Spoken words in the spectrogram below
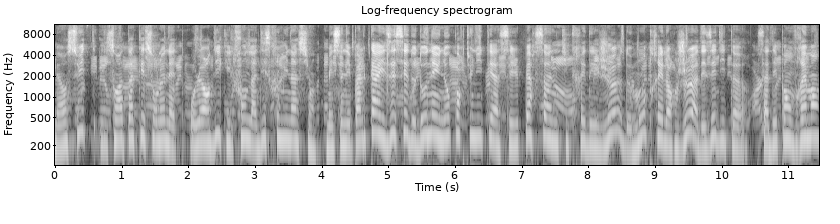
mais ensuite ils sont attaqués sur le net. On leur dit qu'ils font de la discrimination. Mais ce n'est pas le cas, ils essaient de donner une opportunité à ces personnes qui créent des jeux de montrer leurs jeux à des éditeurs. Ça dépend vraiment.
